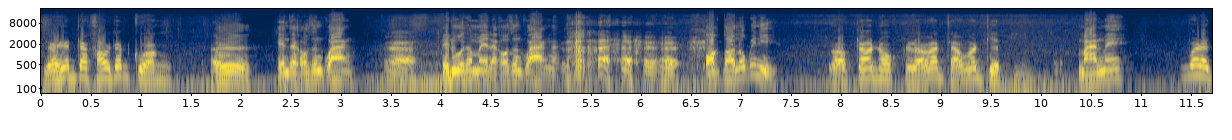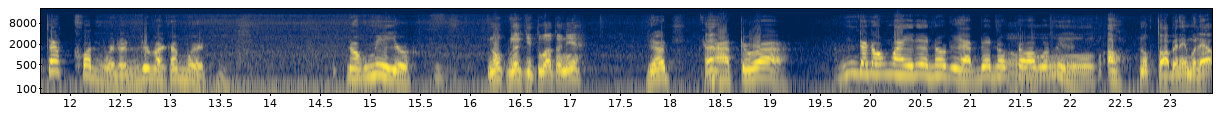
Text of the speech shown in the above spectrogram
เดี๋ยวเห็นแต่เขาจนกวง เออ เห็นแต่เขาส้นกวาง เออ ไปดูทำไมล่ะเขาส้นกวางอะ ออกตอนนกไปนี่ออกตอนกแล้ววันเสาร์วันอาทิตย์หมานไหมว่าจะจักคนเหมือนนั้นอยู่บัดข้ามมืดนกมีอยู่ นกเหลือกี่ตัวตัวนี้เดี๋ยว ฮะ หาตัวมันจะนกใหม่เด้อนกแอบเด้อนกตอบ่มีโเอ้านกต่อไปไหนหมดแล้ว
